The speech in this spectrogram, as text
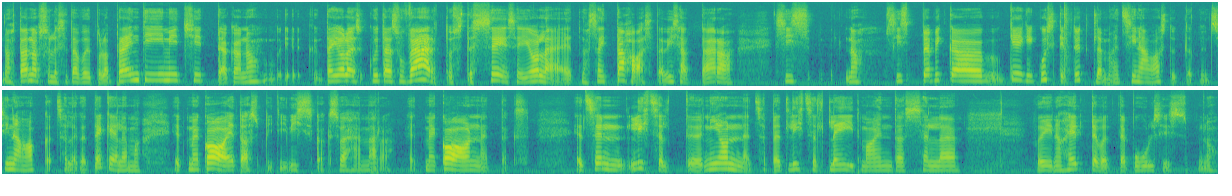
noh, ta annab sulle seda võib-olla brändi imidžit, aga noh, ta ei ole, kui ta su väärtustes sees ei ole, et noh, sa ei taha seda visata ära, siis noh, siis peab ikka keegi kuskilt ütlema, et sina vastutad nüüd, sina hakkad sellega tegelema, et me ka edaspidi viskaks vähem ära, et me ka annetaks et see on lihtsalt, nii on, et sa pead lihtsalt leidma endas selle või noh, ettevõtte puhul siis noh,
